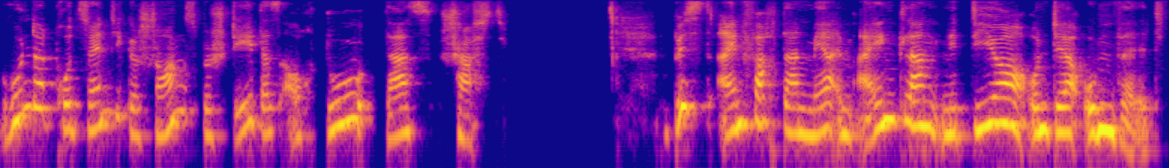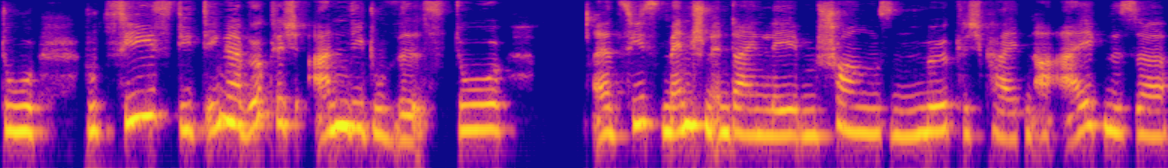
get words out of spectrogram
hundertprozentige Chance besteht, dass auch du das schaffst. Du bist einfach dann mehr im Einklang mit dir und der Umwelt. Du, du ziehst die Dinge wirklich an, die du willst. Du äh, ziehst Menschen in dein Leben, Chancen, Möglichkeiten, Ereignisse,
